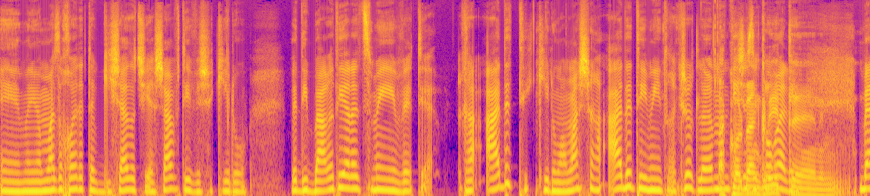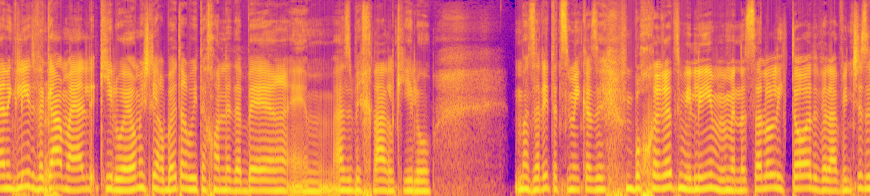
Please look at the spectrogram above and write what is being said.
ואני ממש זוכרת את הפגישה הזאת שישבתי, ושכאילו, ודיברתי על עצמי, ורעדתי, כאילו ממש רעדתי מהתרגשות, לא האמנתי הכל שזה קורה באנגלית. לי. אה, אני- באנגלית, כן. וגם היה כאילו, היום יש לי הרבה יותר ביטחון לדבר, אמ, אז בכלל, כאילו, מזלתי את עצמי כזה בוחרת מילים ומנסה לא לטעות ולהבין שזה,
